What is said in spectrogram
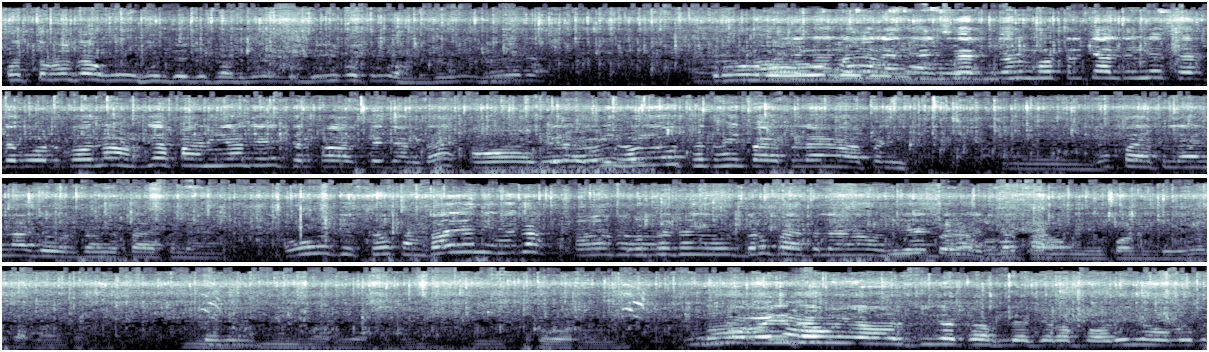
ਸੱਤ ਵਜੇ ਤਾਂ ਹੁੰਦੇ ਜੀ ਫੜਦੇ 20 ਵਜੇ ਫੜ ਜਾਂਦੇ ਫਿਰ ਜਦੋਂ ਮੋਟਰ ਚੱਲ ਜਾਂਦੀ ਸਿਰ ਦੇ ਬੋਟ ਕੋ ਨਹਾਉਣਗੇ ਪਾਣੀਆਂ ਦੇ ਪਾਰ ਤੇ ਜਾਂਦਾ। ਫਿਰ ਹੌਲੀ ਹੌਲੀ ਉੱਥੇ ਥਾਈ ਪਾਈਪ ਲਾਈਨ ਆਪਣੀ ਉਹ ਪਾਈਪ ਲਾਈਨ ਨਾਲ ਜੋੜ ਦਾਂਗੇ ਪਾਈਪ ਲਾਈਨ ਉਹ ਜਿੱਥੋਂ ਕੰਦਾ ਜਾਂ ਨਹੀਂ ਹੈਗਾ ਉੱਥੇ ਥਾਈ ਉਧਰ ਪਾਈਪ ਲਾਈਨ ਆਉਂਦੀ ਹੈ ਇੱਧਰ ਇੱਧਰ ਨਾ ਮੇਰੀ ਤਾਂ ਉਹੀ ਯਾਰ ਚੀਜ਼ਾਂ ਕਰ ਲਿਆ ਕਰਾਂ ਪਾਣੀ ਲਾਉਂਦੇ ਤੇ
